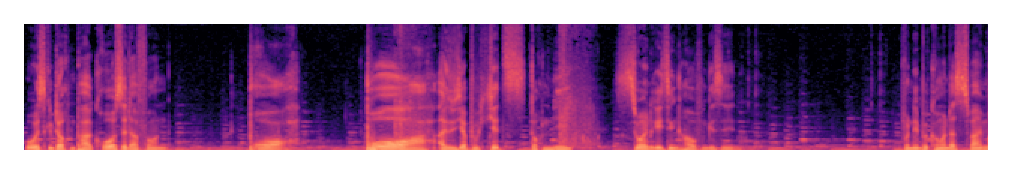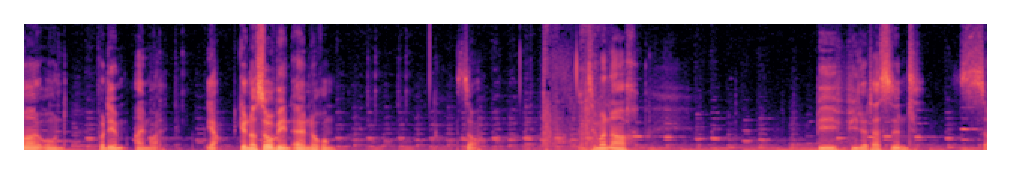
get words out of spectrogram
Oh, es gibt auch ein paar große davon. Boah. Boah. Also ich habe jetzt doch nie so einen riesigen Haufen gesehen. Von dem bekommt man das zweimal und von dem einmal. Ja, genau so wie in Erinnerung. So. Jetzt sehen wir nach, wie viele das sind. So.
